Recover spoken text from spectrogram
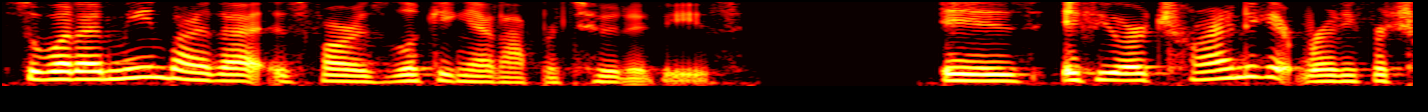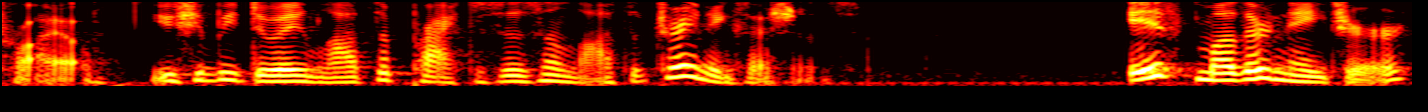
So, what I mean by that, as far as looking at opportunities, is if you are trying to get ready for trial, you should be doing lots of practices and lots of training sessions. If Mother Nature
